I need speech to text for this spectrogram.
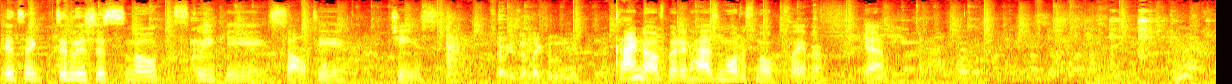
It's like delicious smoked, squeaky, salty cheese. So is it like halloumi? Kind of, but it has more of a smoked flavor. Yeah. Mm.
